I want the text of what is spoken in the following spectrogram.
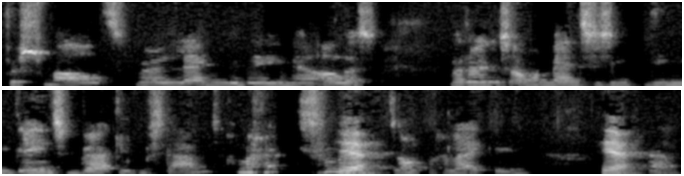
versmalt, verlengde benen, alles. Waardoor je dus allemaal mensen ziet die niet eens werkelijk bestaan, zeg maar. Zo'n yeah. vergelijking. Ja.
